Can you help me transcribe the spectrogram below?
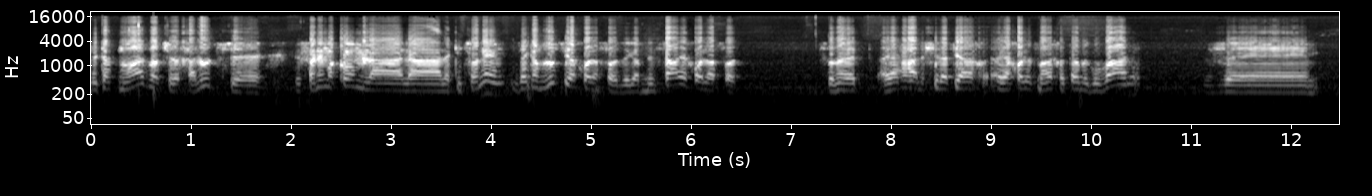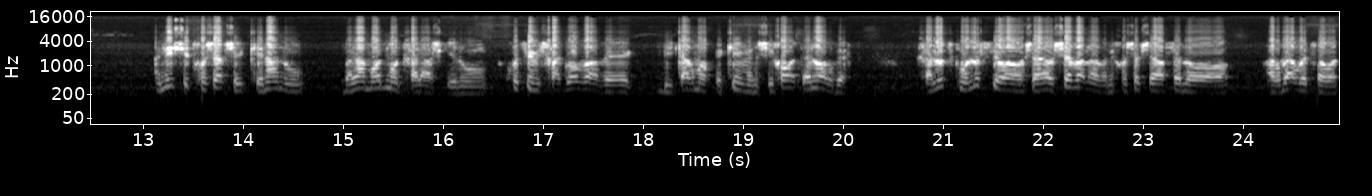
ואת התנועה הזאת של החלוץ שלפני מקום ל- ל- לקיצונים, זה גם לוסיו יכול לעשות, זה גם בן סער יכול לעשות. זאת אומרת, היה, לפי דעתי היה יכול להיות מערכת יותר מגוון, ואני אישית חושב שקינן הוא בלם מאוד מאוד חלש, כאילו, חוץ ממשחק גובה ובעיקר מרפקים ונשיכות, אין לו הרבה. חלוץ כמו לוסיו שהיה יושב עליו, אני חושב שהיה עושה לו הרבה הרבה צרות.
